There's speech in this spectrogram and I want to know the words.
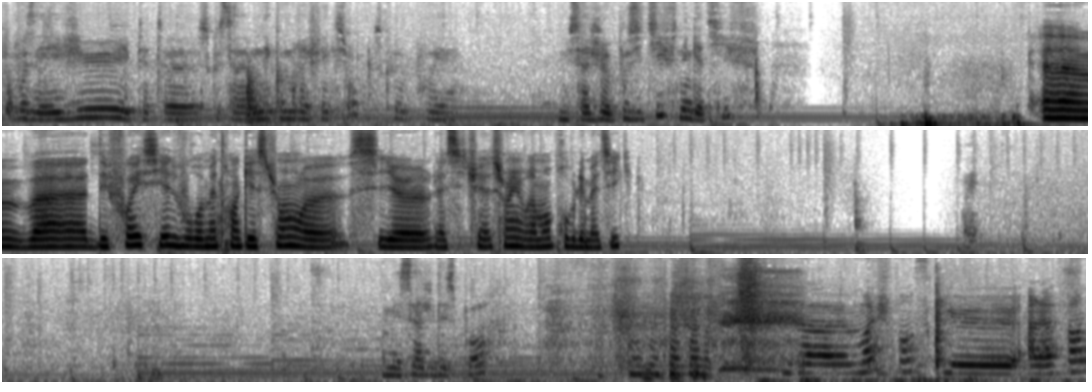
que vous avez vus et peut-être euh, ce que ça a amené comme réflexion? Est-ce que vous pouvez. Message positif, négatif? Euh, bah, des fois, essayez de vous remettre en question euh, si euh, la situation est vraiment problématique. Message d'espoir Bah, moi, je pense que à la fin,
